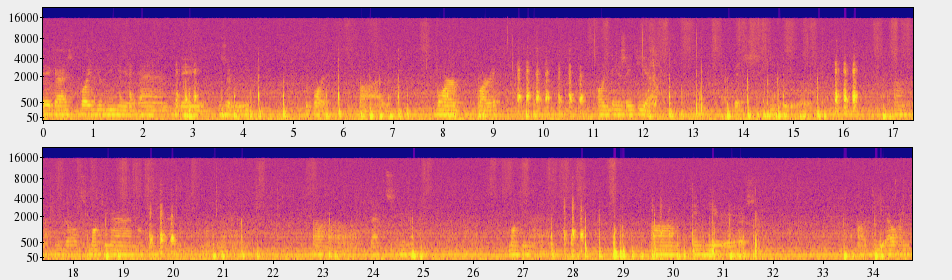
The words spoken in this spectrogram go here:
Hey guys, Boy Yugi here, and today is a grief report by Barbaric, or you can just say TF. This Monkey Man, Monkey Man, Monkey Man. Uh, that's him. Monkey Man.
